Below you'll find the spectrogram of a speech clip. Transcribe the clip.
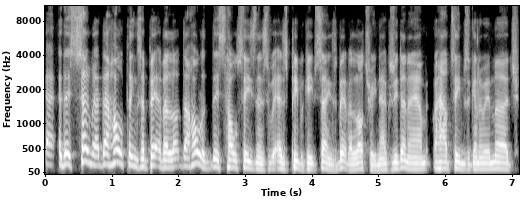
Uh, there's so much the whole thing's a bit of a lot the whole of this whole season as, as people keep saying is a bit of a lottery now because we don't know how, how teams are going to emerge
